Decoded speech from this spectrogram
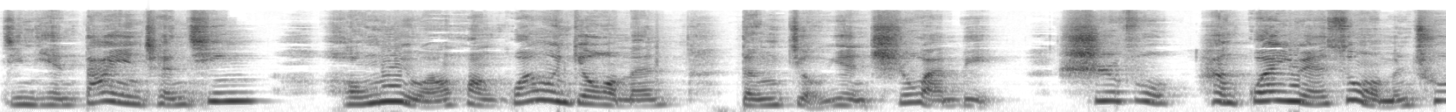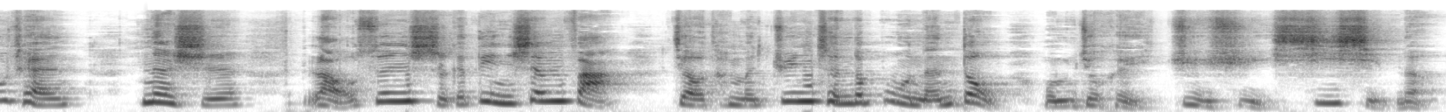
今天答应成亲，哄女王换官文给我们，等酒宴吃完毕。”师傅和官员送我们出城，那时老孙使个定身法，叫他们君臣都不能动，我们就可以继续西行了。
